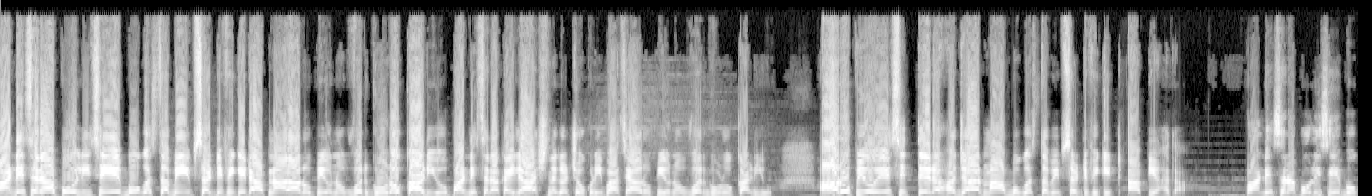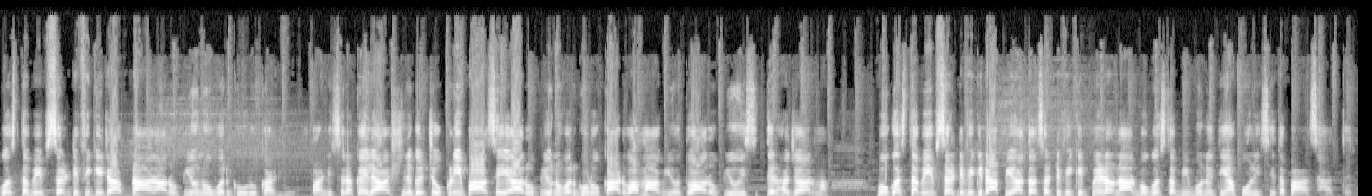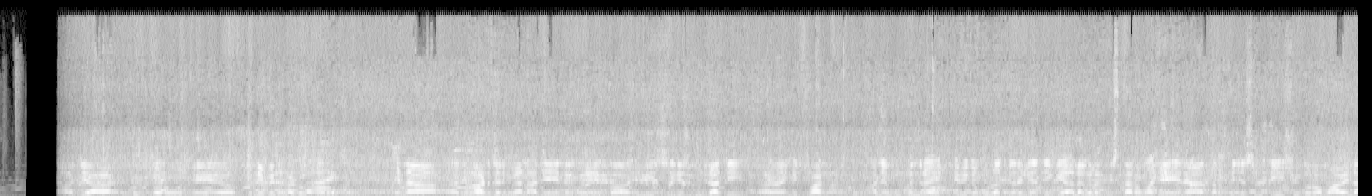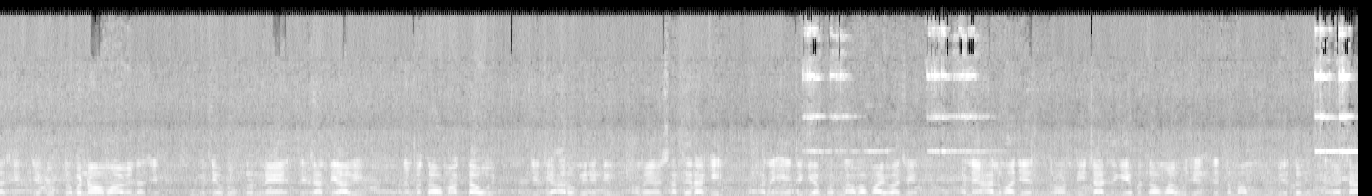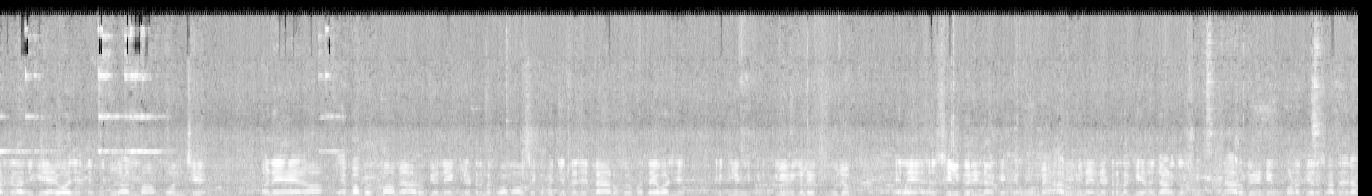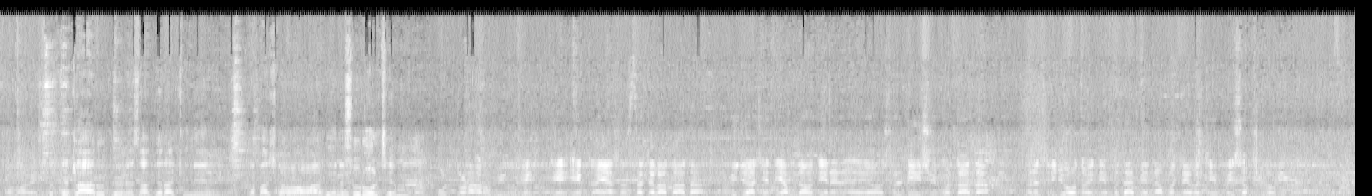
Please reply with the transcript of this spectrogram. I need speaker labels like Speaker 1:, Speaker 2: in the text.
Speaker 1: પાંડેસરા પોલીસે બોગસ તબીબ સર્ટિફિકેટ આપનાર આરોપીઓનો વરઘોડો કાઢ્યો. પાંડેસરા કૈલાશનગર ચોકડી પાસે આરોપીઓનો વરઘોડો કાઢ્યો. આરોપીઓએ સિત્તેર હજારમાં બોગસ તબીબ સર્ટિફિકેટ આપ્યા હતા. પાંડેસરા પોલીસે બોગસ તબીબ સર્ટિફિકેટ આપનાર આરોપીઓનો વરઘોડો કાઢ્યો. પાંડેસરા કૈલાશનગર ચોકડી પાસે આરોપીઓનો વરઘોડો કાઢવામાં આવ્યો હતો. આરોપીઓએ સિત્તેર હજારમાં બોગસ તબીબ સર્ટિફિકેટ આપ્યા હતા. સર્ટિફિકેટ મેળવનાર બોગસ તબીબોને ત્યાં પોલીસે તપાસ હાથ ધરી.
Speaker 2: આજે આ ડૉક્ટરો છે બંને પેઢીના ડૉક્ટરો, એના રિમાન્ડ દરમિયાન આજે એને કોઈ એક એવી સિરીઝ ગુજરાતી ઇરફાન અને ભૂપેન્દ્રએ એવી કબૂલાત કરેલી હતી કે અલગ અલગ વિસ્તારોમાં જે એના તરફથી જે સલ્ટી ઇસ્યુ કરવામાં આવેલા છે, જે ડૉક્ટર બનાવવામાં આવેલા છે, તો તે ડૉક્ટરને તે જાતે આવી અને બતાવવા માગતા હોય, જેથી આરોગ્યની ટીમ અમે સાથે રાખી અને એ જગ્યા પર લાવવામાં આવ્યા છે. અને હાલમાં જે ત્રણથી ચાર જગ્યાએ બતાવવામાં આવ્યું છે, તે તમામ બે ત્રણ ચાર જણા જગ્યાએ આવ્યા છે, તે બધું હાલમાં બંધ છે. અને એ બાબતમાં અમે આરોગ્યને એક લેટર લખવામાં આવશે કે ભાઈ જેટલા જેટલા આ લોકોએ બતાવ્યા છે એ ક્લિનિક ક્લિનિકલ એક્ટ મુજબ એને સીલ કરી નાખે. એવું અમે આરોગ્યને લેટર લખી અને જાણ કરશું. અને આરોગ્યની ટીમ પણ અત્યારે સાથે જ રાખવામાં આવે
Speaker 3: છે. કેટલા આરોપીઓને સાથે રાખીને તપાસ કરવામાં આવી અને શું રોલ છે એમનો?
Speaker 2: કુલ ત્રણ આરોપીઓ છે. જે એક અહીંયા સંસ્થા ચલાવતા હતા બીજા છે તે અમદાવાદથી અને સલ્ટી ઇસ્યુ કરતા હતા. અને ત્રીજો હતો એ તે બધા બેના બંને વચ્ચે પૈસા પુરવતો હતો.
